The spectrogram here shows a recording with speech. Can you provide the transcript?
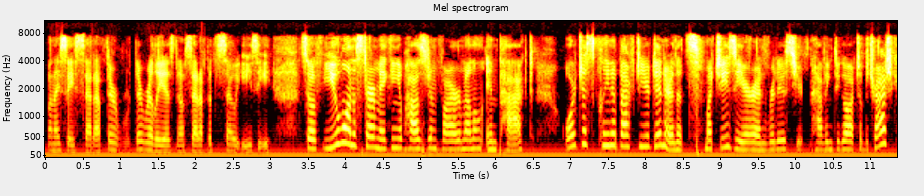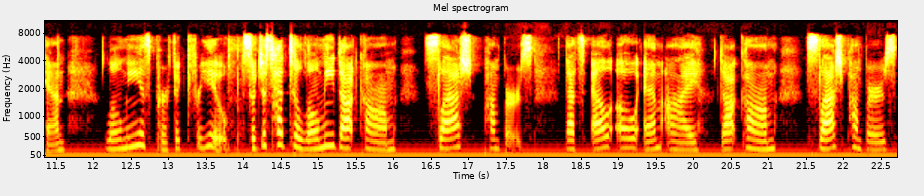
when I say setup, there there really is no setup. It's so easy. So if you want to start making a positive environmental impact or just clean up after your dinner, that's much easier and reduce your having to go out to the trash can. Lomi is perfect for you. So just head to lomi.com slash pumpers. That's L-O-M-I dot com slash pumpers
